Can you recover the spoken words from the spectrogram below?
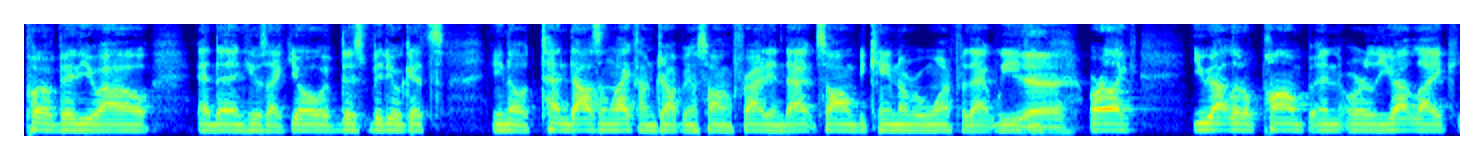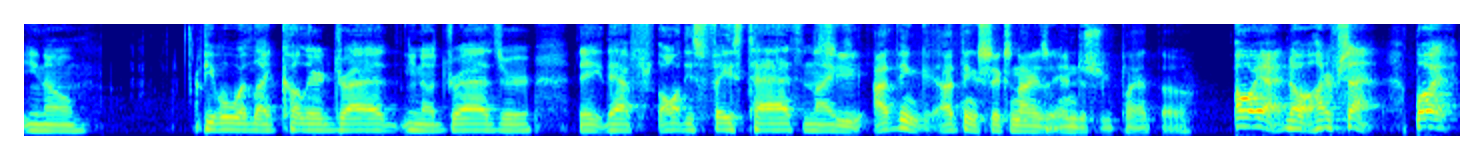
put a video out, and then he was like, "Yo, if this video gets you know ten thousand likes, I'm dropping a song Friday," and that song became number one for that week. Yeah. Or like you got Little Pump, and or you got like you know people with like colored dread, you know, dreads, or they they have all these face tats and like. See, I think I think six nine is an industry plant though. Oh yeah, no, hundred percent. But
